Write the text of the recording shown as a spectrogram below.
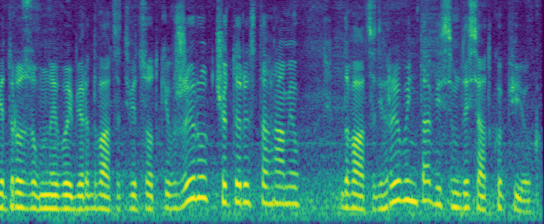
від розумний вибір 20% жиру 400 грамів, 20 гривень та 80 копійок.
